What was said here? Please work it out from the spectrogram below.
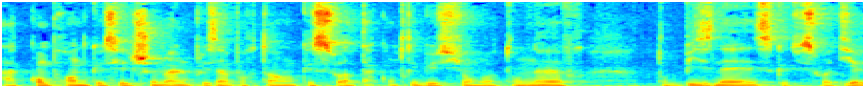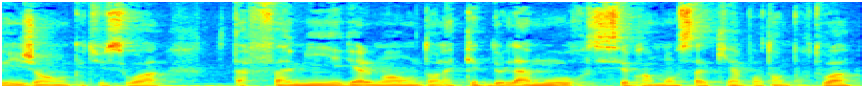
à comprendre que c'est le chemin le plus important, que ce soit ta contribution dans ton œuvre, ton business, que tu sois dirigeant, que tu sois ta famille également, dans la quête de l'amour, si c'est vraiment ça qui est important pour toi.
